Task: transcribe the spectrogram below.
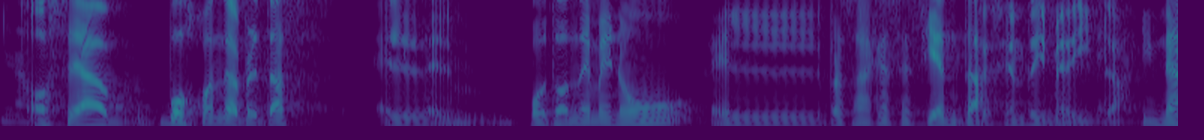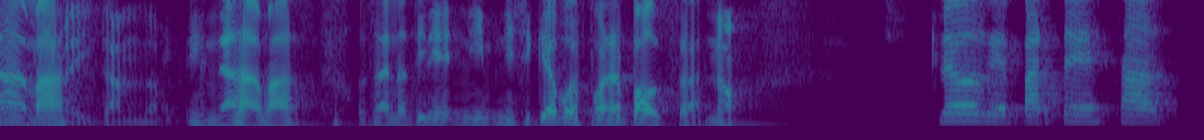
No. O sea, vos cuando apretás el, el botón de menú, el personaje se sienta. Se siente y medita. Y nada más. Meditando. Y nada más. O sea, no tiene, ni, ni siquiera puedes poner pausa. No. Creo que parte de esta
